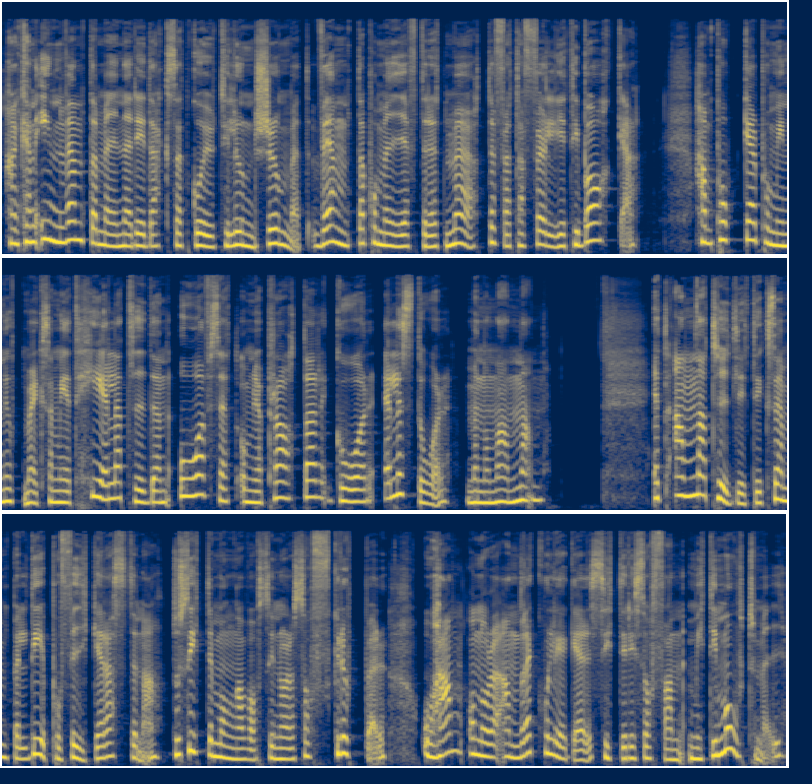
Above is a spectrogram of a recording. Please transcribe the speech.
Han kan invänta mig när det är dags att gå ut till lunchrummet, vänta på mig efter ett möte för att ta följe tillbaka. Han pockar på min uppmärksamhet hela tiden oavsett om jag pratar, går eller står med någon annan. Ett annat tydligt exempel det är på fikarasterna. Då sitter många av oss i några soffgrupper och han och några andra kollegor sitter i soffan mitt emot mig.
